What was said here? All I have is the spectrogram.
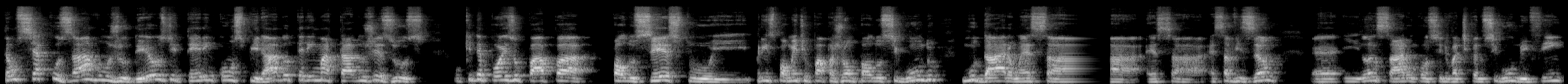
então se acusavam os judeus de terem conspirado, terem matado Jesus, o que depois o Papa Paulo VI e principalmente o Papa João Paulo II mudaram essa, essa, essa visão é, e lançaram o Concílio Vaticano II, enfim,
